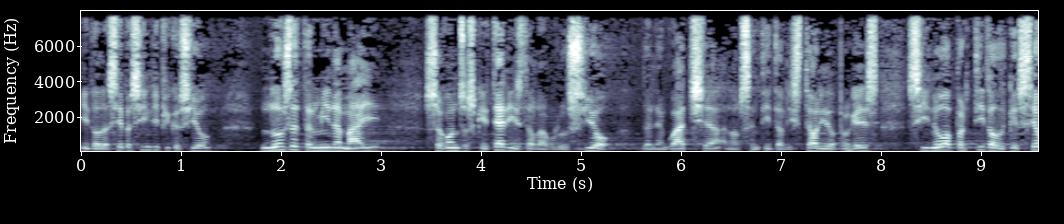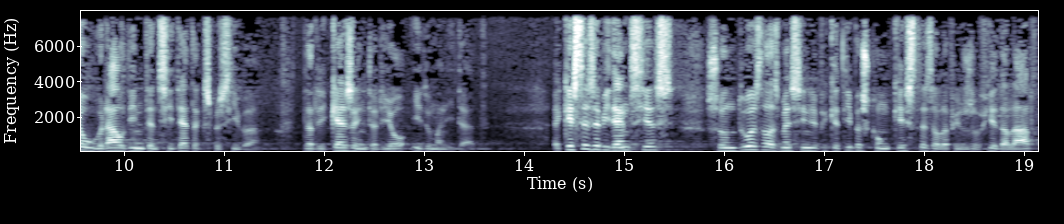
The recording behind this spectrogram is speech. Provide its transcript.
i de la seva significació no es determina mai segons els criteris de l'evolució del llenguatge en el sentit de la història del progrés, sinó a partir del seu grau d'intensitat expressiva, de riquesa interior i d'humanitat. Aquestes evidències són dues de les més significatives conquestes de la filosofia de l'art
